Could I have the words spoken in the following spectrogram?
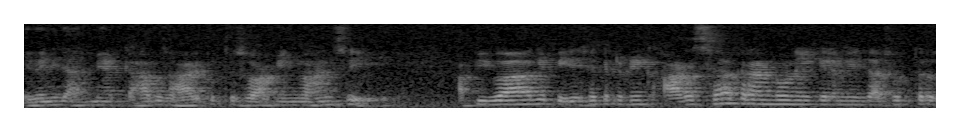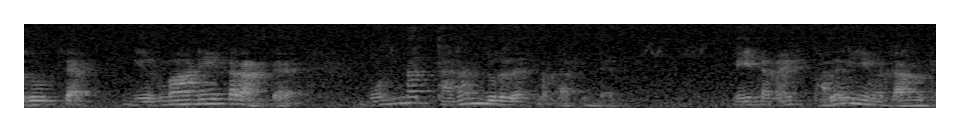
එවැනි ධර්මයක් අහපු සාරිපුත්තු ස්වාමීන් වහන්සේ අපි වාගේ පිරිසකට මේක අරසා කරන්න ඕනේ කියලා මේ දසුත්තර සූත්‍රය නිර්මාණය කරන්න මොන්න තරම් දුරදක්ම දකින්න. මේ තමයි පළවෙනිම තාමට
